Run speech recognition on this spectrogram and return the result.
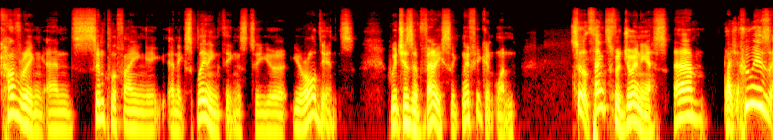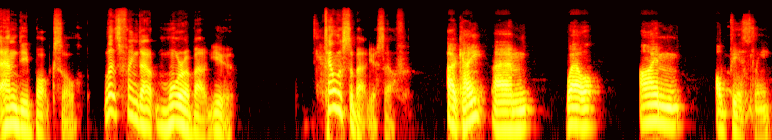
covering and simplifying and explaining things to your your audience, which is a very significant one. So thanks for joining us. Um, Pleasure. Who is Andy Boxall? Let's find out more about you. Tell us about yourself. Okay. Um, well, I'm obviously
